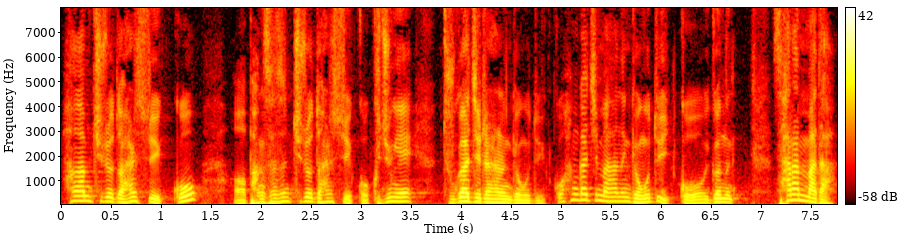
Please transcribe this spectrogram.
항암 치료도 할 수 있고 어, 방사선 치료도 할 수 있고 그 중에 두 가지를 하는 경우도 있고 한 가지만 하는 경우도 있고 이거는 사람마다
